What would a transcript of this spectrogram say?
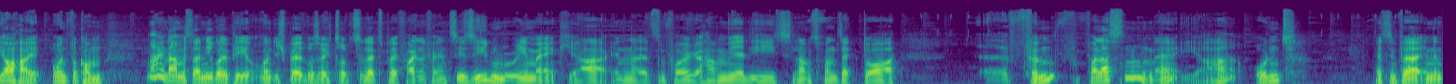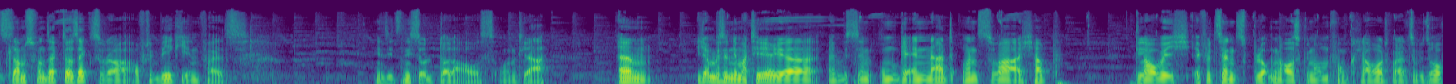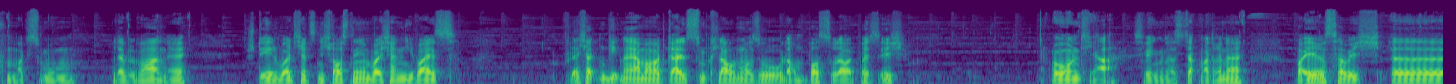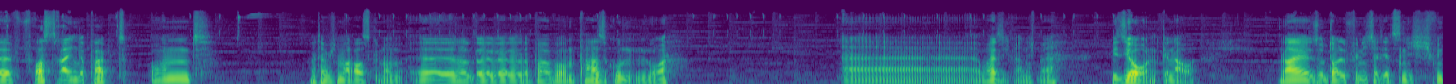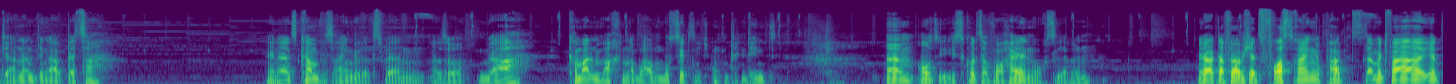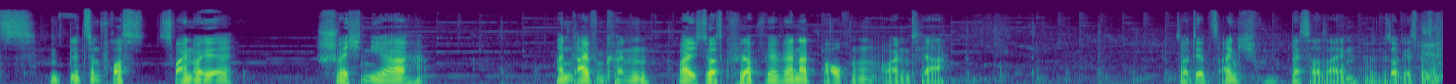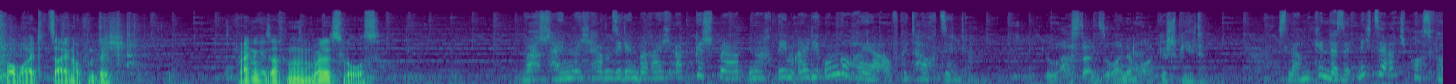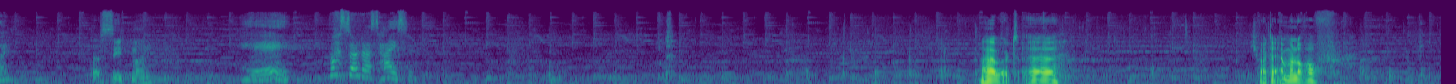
Ja, hi und willkommen. Mein Name ist Daniro LP und ich begrüße euch zurück zu Let's Play Final Fantasy 7 Remake. Ja, in der letzten Folge haben wir die Slums von Sektor äh, 5 verlassen, ne? Ja, und jetzt sind wir in den Slums von Sektor 6 oder auf dem Weg jedenfalls. Hier sieht es nicht so doll aus und ja, ähm, ich habe ein bisschen die Materie ein bisschen umgeändert und zwar ich habe glaube ich Effizienzblocken rausgenommen von Cloud, weil sowieso auf dem Maximum Level waren. Ne? Stehen wollte ich jetzt nicht rausnehmen, weil ich ja nie weiß, vielleicht hat ein Gegner ja mal was Geiles zum Klauen oder so oder ein Boss oder was weiß ich. Und ja, deswegen lasse ich das mal drinne. Bei Iris habe ich äh, Frost reingepackt und was habe ich mal rausgenommen? Äh, war ein paar Sekunden nur. Äh, weiß ich gar nicht mehr. Vision, genau. Weil so doll finde ich das jetzt nicht. Ich finde die anderen Dinger besser. Wenn als Kampfes eingesetzt werden. Also ja, kann man machen, aber muss jetzt nicht unbedingt. Ähm, oh, sie ist kurz davor heilen hochzuleveln. Ja, dafür habe ich jetzt Frost reingepackt. Damit war jetzt Blitz und Frost zwei neue Schwächen, die er angreifen können, weil ich so das Gefühl habe, wir werden das brauchen. Und ja, sollte jetzt eigentlich besser sein. Also wir sollten jetzt besser vorbereitet sein, hoffentlich. Für einige Sachen, weil es los. Wahrscheinlich haben sie den Bereich abgesperrt, nachdem all die Ungeheuer aufgetaucht sind. Du hast an so einem Ort gespielt? Slumkinder sind nicht sehr anspruchsvoll. Das sieht man. Hey, was soll das heißen? Na gut, äh ich warte immer noch auf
